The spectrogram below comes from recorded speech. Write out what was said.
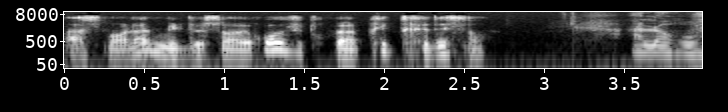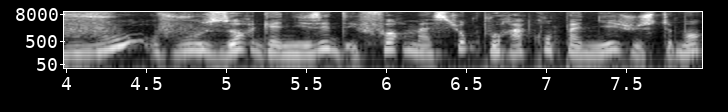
à ce moment-là, 1200 euros, je trouve un prix très décent. Alors vous, vous organisez des formations pour accompagner justement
